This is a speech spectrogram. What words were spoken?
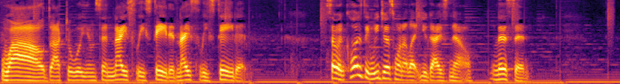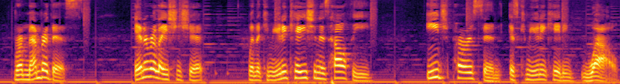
Wow, Dr. Williamson, nicely stated, nicely stated. So, in closing, we just want to let you guys know listen, remember this in a relationship, when the communication is healthy, each person is communicating well.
